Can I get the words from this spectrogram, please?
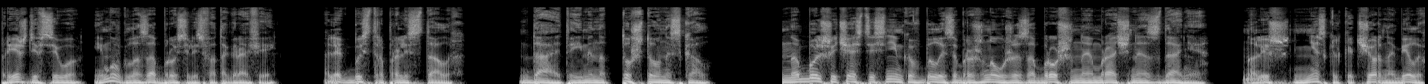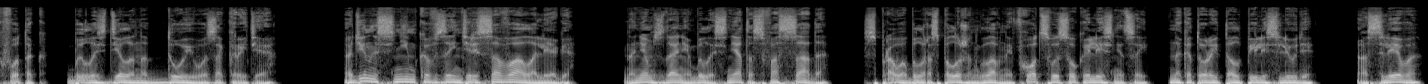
Прежде всего, ему в глаза бросились фотографии. Олег быстро пролистал их. Да, это именно то, что он искал. На большей части снимков было изображено уже заброшенное мрачное здание, но лишь несколько черно-белых фоток было сделано до его закрытия. Один из снимков заинтересовал Олега. На нем здание было снято с фасада. Справа был расположен главный вход с высокой лестницей, на которой толпились люди, а слева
